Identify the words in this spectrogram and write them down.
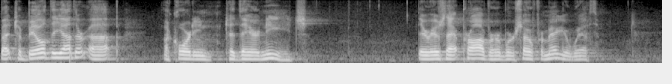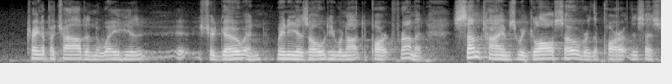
but to build the other up according to their needs. There is that proverb we're so familiar with train up a child in the way he should go, and when he is old, he will not depart from it. Sometimes we gloss over the part that says,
